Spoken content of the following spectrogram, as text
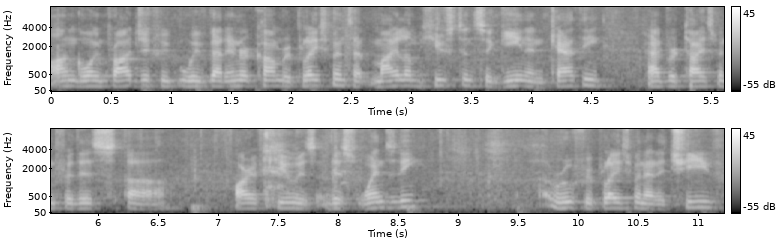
Ongoing projects, we've- we've got intercom replacements at Milam, Houston, Seguin, and Cathey. Advertisement for this uh, RFQ is this Wednesday. Roof replacement at Achieve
